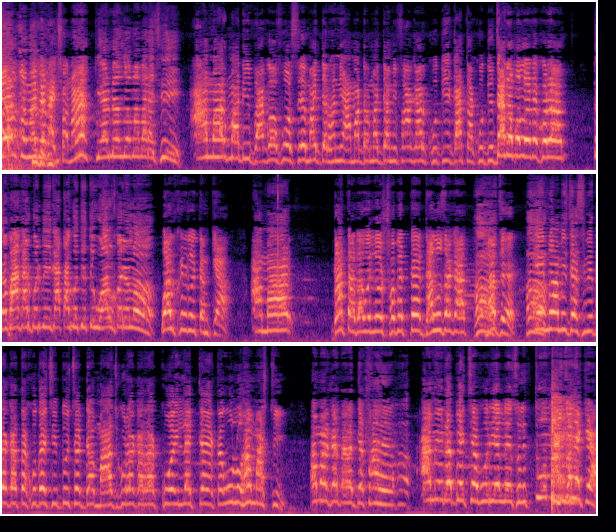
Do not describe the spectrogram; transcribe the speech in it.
মেল জমা বেড়াইছ না? কি আর মেল জমা বাড়াইছি আমার মাটি বাগ পড়ছে মাইদার হানি আমারটার মধ্যে আমি ফাগার খুদি গাতা খুদি জানা বলো এটা করাম তো বাগার করবি গাতা গতি তুই ওয়াল করে লো। ওয়াল করে লইতাম কিয়া? আমার গাতাটা হইল সবেতে ঢালু জাগাত হ্যাঁ, মাঝে। হ্যাঁ। কেন আমি জেসিবিতে গাতা খুদাইছি দুই চারটা মাছ ঘোরা কারা কই লাইটটা একটা উলুহা মাছটি। আমার গাতারা দেখা হে আমি এটা বেচা ভরিয়া লয়ে চলি। তুমি গলে কিয়া?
